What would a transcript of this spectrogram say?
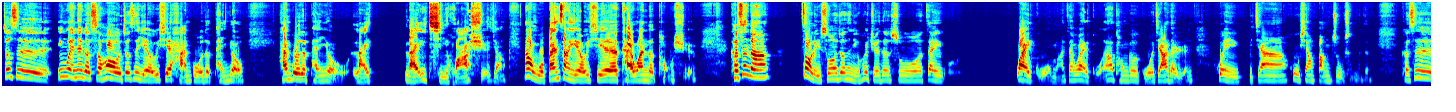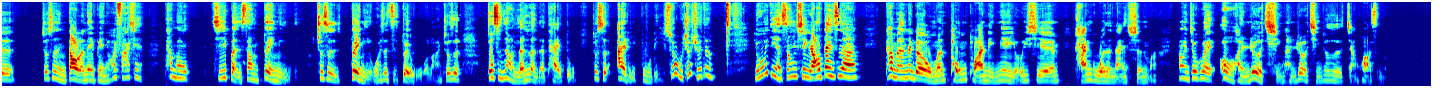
就是因为那个时候，就是也有一些韩国的朋友，韩国的朋友来来一起滑雪这样。那我班上也有一些台湾的同学，可是呢，照理说就是你会觉得说，在外国嘛，在外国，然后同个国家的人会比较互相帮助什么的，可是。就是你到了那边，你会发现他们基本上对你，就是对你，我是指对我啦，就是都是那种冷冷的态度，就是爱理不理，所以我就觉得有一点伤心。然后，但是啊，他们那个我们同团里面有一些韩国的男生嘛，他们就会哦很热情，很热情，就是讲话什么。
